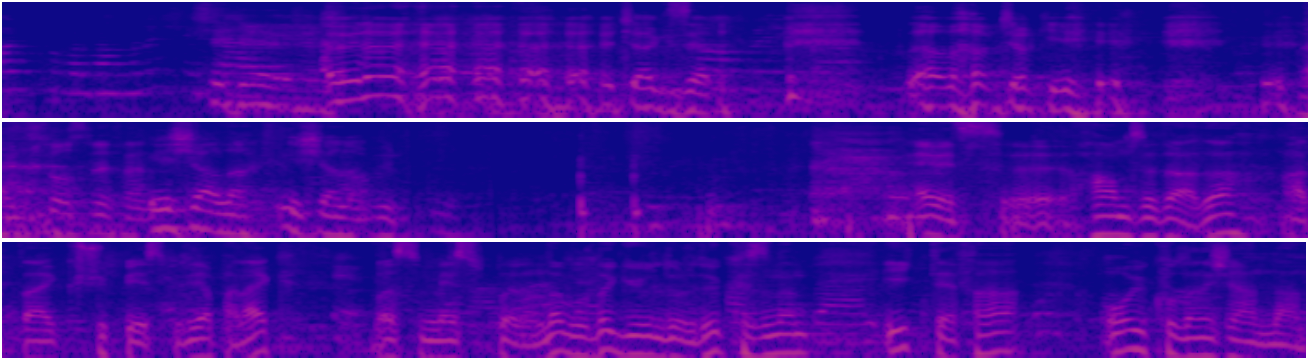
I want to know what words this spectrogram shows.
oy kullananlara şeker. Öyle mi? çok güzel. Tamam çok iyi. hayırlısı olsun efendim. İnşallah, inşallah. Buyurun. Evet e, Hamza Dağ da hatta küçük bir espri yaparak basın mensuplarını da burada güldürdü. Kızının ilk defa oy kullanacağından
